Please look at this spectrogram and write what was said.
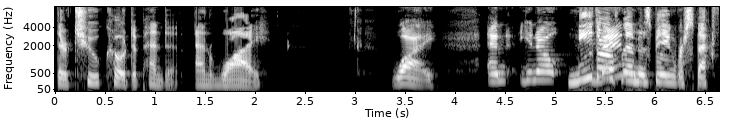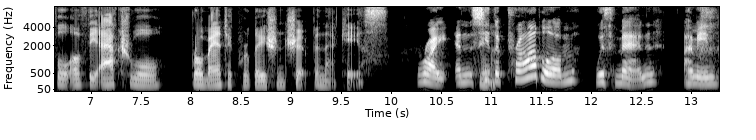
they're too codependent. And why? why? And you know, Neither men- of them is being respectful of the actual romantic relationship in that case. Right. And see, Yeah. the problem with men, I mean,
